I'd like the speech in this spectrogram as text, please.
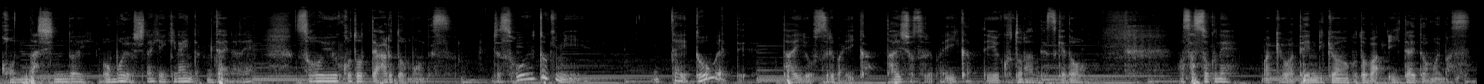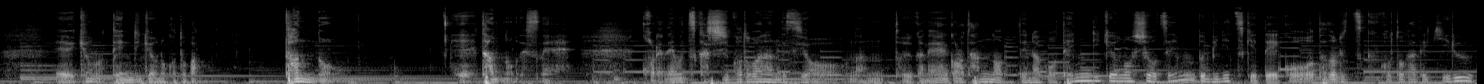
こんなしんどい思いをしなきゃいけないんだ？みたいなねそういうことってあると思うんです。じゃあそういう時に一体どうやって対応すればいいか？対処すればいいかっていうことなんですけど、まあ、早速ね、まあ、今日は天理教の言葉言いたいと思います、えー、今日の天理教の言葉堪能えー、堪能ですね。これね、難しい言葉なんですよ。なんというかね、この堪能っていうのは、こう、天理教の書を全部身につけて、こう、たどり着くことができる、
